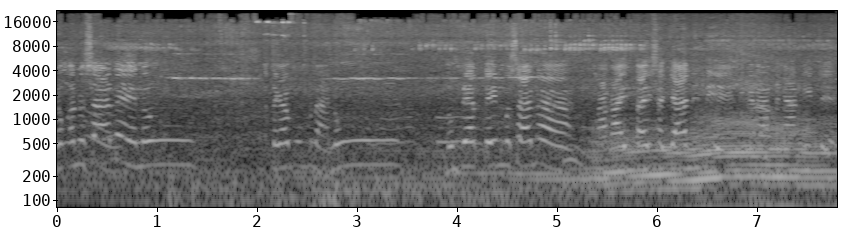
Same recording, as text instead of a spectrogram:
nung ano sana eh, nung, taga mo muna, nung, nung birthday mo sana, kakain tayo sa Jollibee eh, hindi ka namin nakita eh.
